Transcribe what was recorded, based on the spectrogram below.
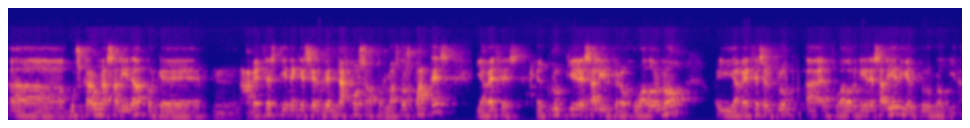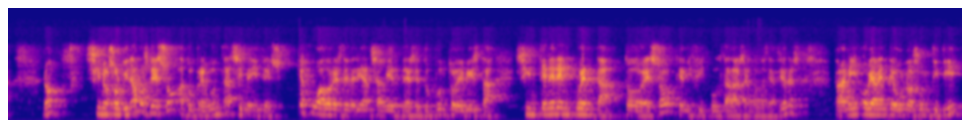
ah, buscar una salida porque mm, a veces tiene que ser ventajosa por las dos partes y a veces el club quiere salir pero el jugador no y a veces el club ah, el jugador quiere salir y el club no quiera no si nos olvidamos de eso a tu pregunta si me dices qué jugadores deberían salir desde tu punto de vista sin tener en cuenta todo eso que dificulta las negociaciones para mí obviamente uno es un tití.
